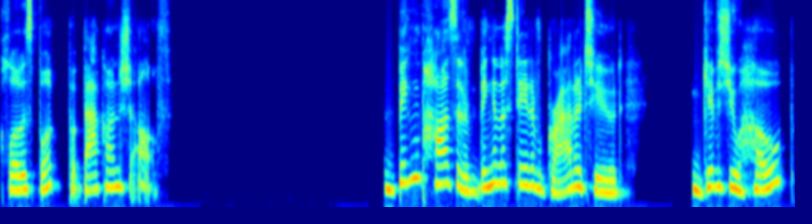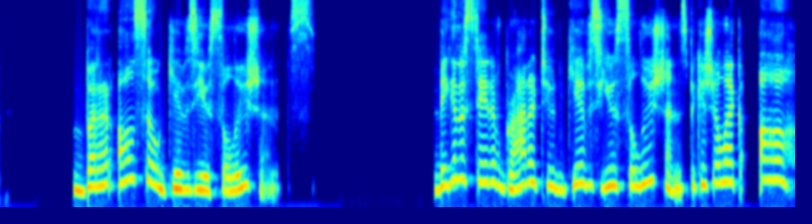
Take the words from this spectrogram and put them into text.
close book, put back on shelf being positive, being in a state of gratitude gives you hope, but it also gives you solutions. Being in a state of gratitude gives you solutions because you're like, oh,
